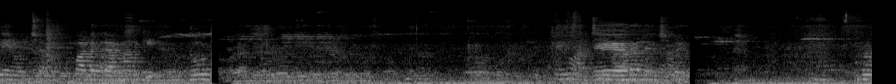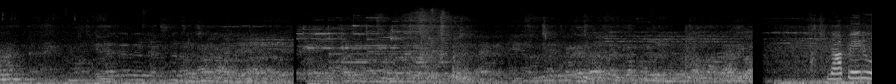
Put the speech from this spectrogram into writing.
నేను వచ్చాను వాళ్ళ గ్రామానికి రోడ్డు పేరు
